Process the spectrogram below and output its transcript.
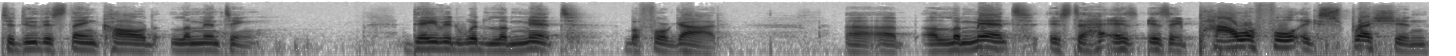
to do this thing called lamenting. David would lament before God. Uh, a, a, lament is, to ha- is, is a powerful expression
